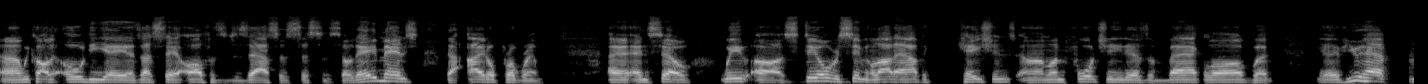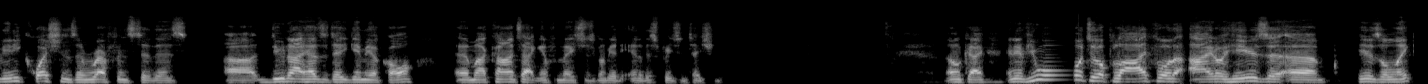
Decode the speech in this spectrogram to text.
Uh, we call it ODA, as I said, Office of Disaster Assistance. So they manage the EIDL program, and, and so we are still receiving a lot of applications. Um, unfortunately, there's a backlog, but if you have any questions in reference to this, uh, do not hesitate to give me a call. And my contact information is going to be at the end of this presentation. Okay, and if you want to apply for the EIDL, here's a uh, here's a link.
